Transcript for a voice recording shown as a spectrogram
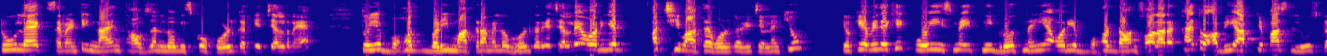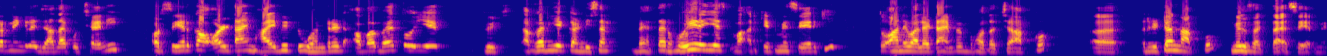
two lakh seventy nine thousand लोग इसको होल्ड करके चल रहे हैं। तो ये बहुत बड़ी मात्रा में लोग होल्ड करके चल रहे हैं और ये अच्छी बात है होल्ड करके चल रहे हैं क्यों? क्योंकि अभी देखिए, कोई इसमें इतनी ग्रोथ नहीं है और ये बहुत डाउनफॉल आ रखा है। तो अभी आपके पास लूज करने के लिए ज़्यादा कुछ है नहीं और शेयर का ऑल टाइम हाई भी 200 अबव है। तो ये अगर ये कंडीशन बेहतर हो ही रही है मार्केट में शेयर की तो आने वाले टाइम पे बहुत अच्छा आपको रिटर्न आपको मिल सकता है शेयर में।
